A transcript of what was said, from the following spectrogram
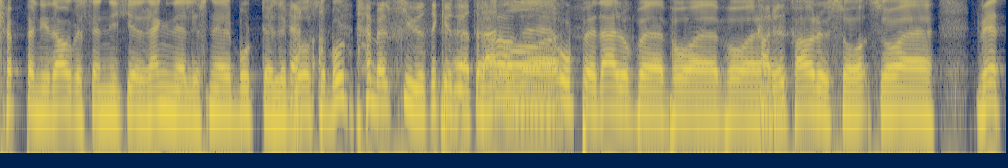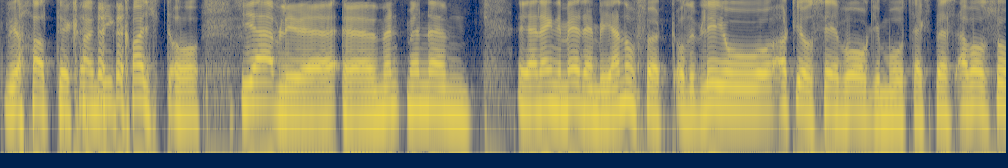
cupen i dag hvis den ikke regner eller sner bort eller blåser bort. Det er meldt 20 sekundmeter der. Ja, er Og, oppe der oppe på, på eh, Karus. Karus så, så eh, vet vi at det kan bli kaldt og jævlig. eh, eh, men men eh, jeg regner med den blir gjennomført, og det blir jo artig å se Våg mot Ekspress. Jeg var og så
